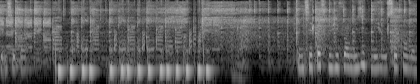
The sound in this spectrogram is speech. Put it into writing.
Je ne sais pas. Je ne sais pas ce que j'ai fait en musique mais je sais quand même.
